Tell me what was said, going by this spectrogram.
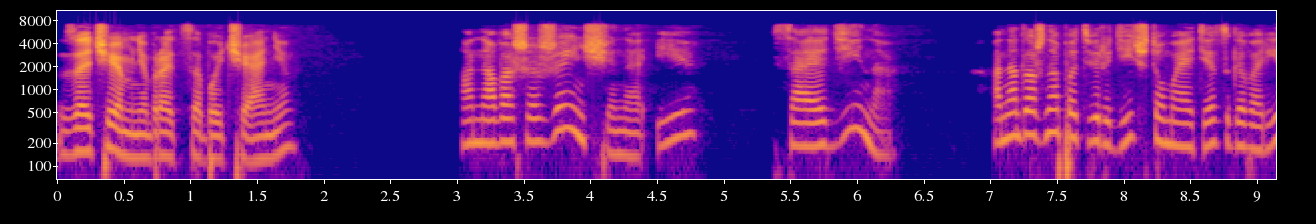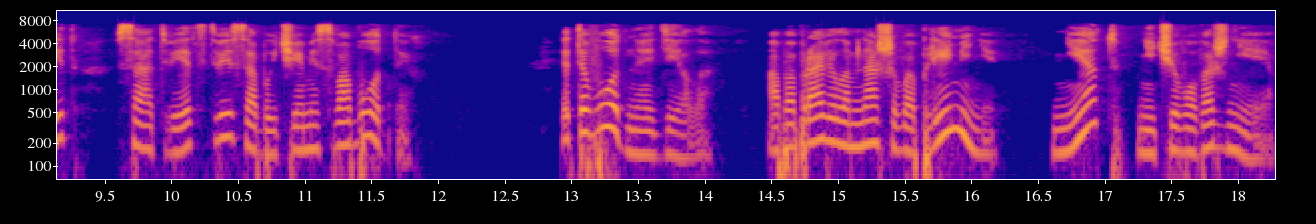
«Зачем мне брать с собой Чане?» «Она ваша женщина и... Саядина. Она должна подтвердить, что мой отец говорит в соответствии с обычаями свободных. Это водное дело» а по правилам нашего племени нет ничего важнее.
